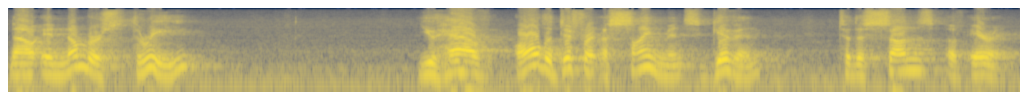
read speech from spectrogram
Now in Numbers 3, you have all the different assignments given to the sons of Aaron.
